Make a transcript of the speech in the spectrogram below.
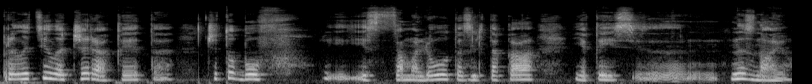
Прилетіла чи ракета, чи то був із самольота, з літака якийсь, е, не знаю.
